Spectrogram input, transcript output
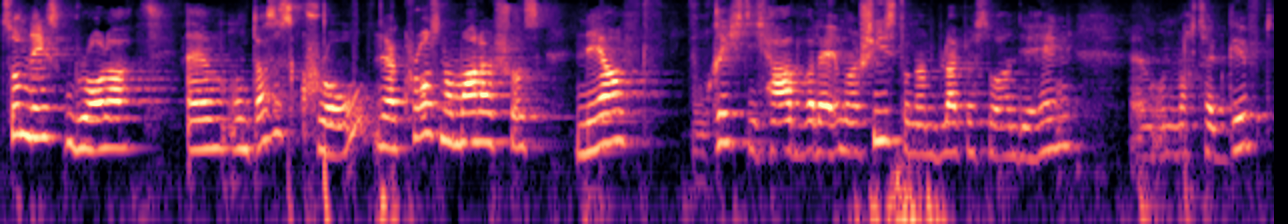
zum nächsten Brawler. Ähm, und das ist Crow. Ja, Crows normaler Schuss nervt richtig hart, weil er immer schießt und dann bleibt er so an dir hängen ähm, und macht halt Gift.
